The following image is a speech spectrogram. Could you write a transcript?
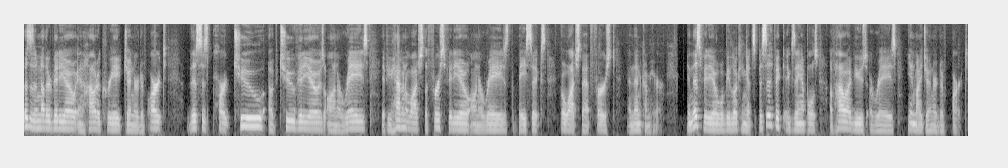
This is another video in how to create generative art. This is part two of two videos on arrays. If you haven't watched the first video on arrays, the basics, go watch that first and then come here. In this video, we'll be looking at specific examples of how I've used arrays in my generative art.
